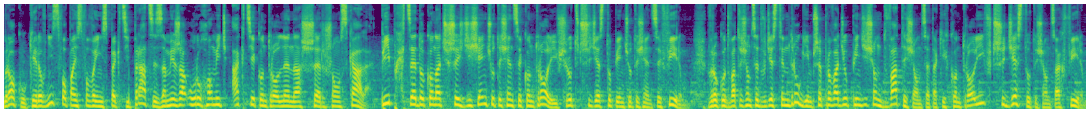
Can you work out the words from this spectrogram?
roku kierownictwo Państwowej Inspekcji Pracy zamierza uruchomić akcje kontrolne na szerszą skalę. PIP chce dokonać 60 tysięcy kontroli wśród 35 tysięcy firm. W roku 2022 przeprowadził 52 tysiące takich kontroli w 30 tysiącach firm.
